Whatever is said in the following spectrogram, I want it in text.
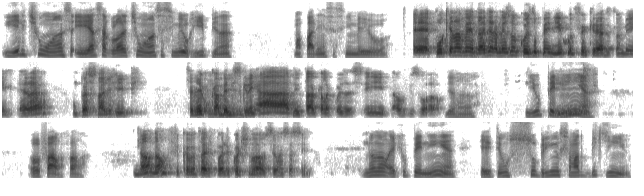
e ele tinha um lance, e essa Glória tinha um lance assim meio hippie, né? Uma aparência assim meio. É, porque na verdade era a mesma coisa do Peninha quando foi criado também. Era um personagem hippie. Você vê com o cabelo uhum. desgrenhado e tal, aquela coisa assim tal, o visual. Uhum. E o Peninha. Ô, e... oh, fala, fala. Não, não, fica à vontade, pode continuar o seu raciocínio. Não, não, é que o Peninha, ele tem um sobrinho chamado Biquinho.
